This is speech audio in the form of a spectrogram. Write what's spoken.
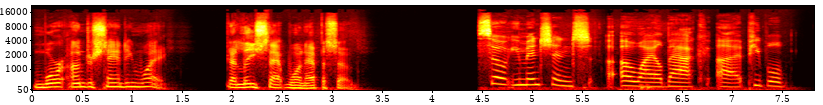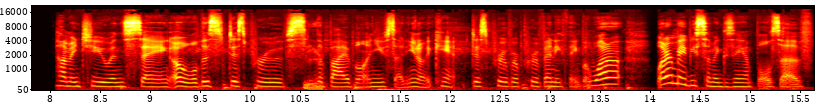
more understanding way. At least that one episode. So you mentioned a while back uh, people coming to you and saying, "Oh, well, this disproves yeah. the Bible," and you said, you know, it can't disprove or prove anything. But what are what are maybe some examples of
